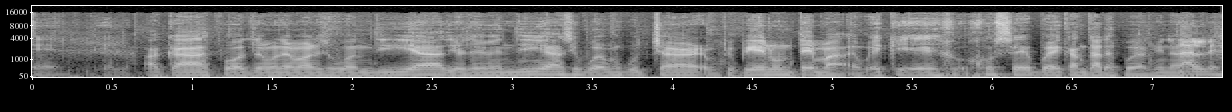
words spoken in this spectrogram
eh, viendo. Acá después tenemos un hermano buen día, Dios les bendiga, si podemos escuchar, piden un tema, es que José puede cantar después al final. Dale.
